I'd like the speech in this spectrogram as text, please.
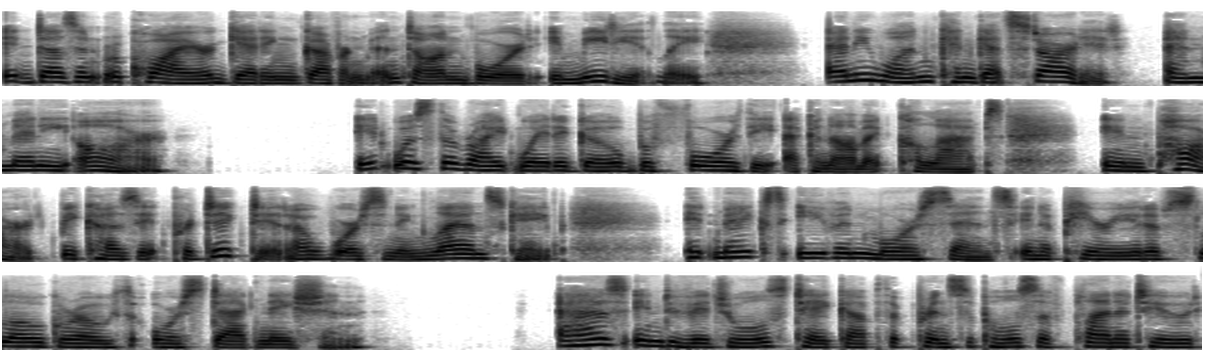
It doesn't require getting government on board immediately. Anyone can get started, and many are. It was the right way to go before the economic collapse, in part because it predicted a worsening landscape. It makes even more sense in a period of slow growth or stagnation. As individuals take up the principles of plenitude,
